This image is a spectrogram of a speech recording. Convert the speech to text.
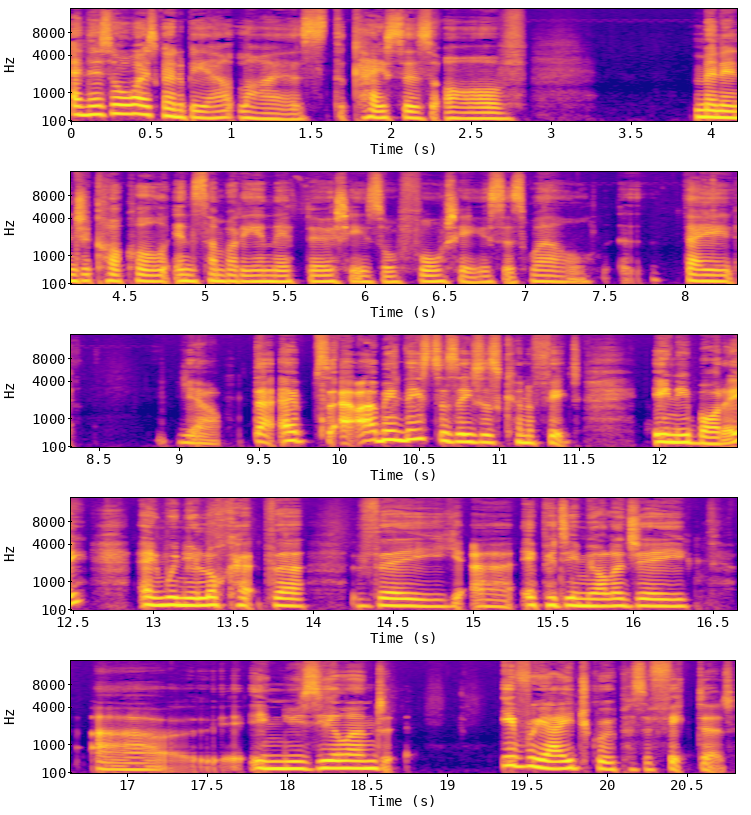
And there's always going to be outliers, the cases of meningococcal in somebody in their 30s or 40s as well. They yeah, that, I mean, these diseases can affect anybody, and when you look at the the uh, epidemiology uh, in New Zealand, every age group is affected.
